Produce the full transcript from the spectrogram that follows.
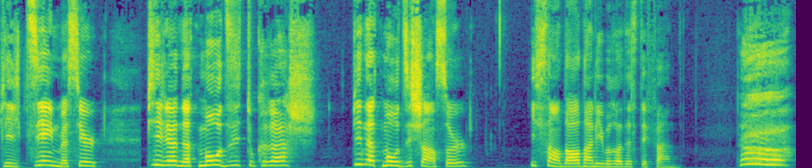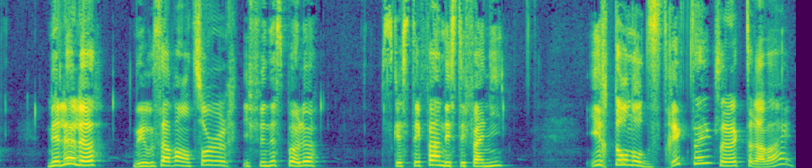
Puis il tient, le monsieur. Puis là, notre maudit tout croche, puis notre maudit chanceux, il s'endort dans les bras de Stéphane. Mais là, là, les aventures, ils finissent pas là. Parce que Stéphane et Stéphanie, ils retournent au district, tu sais, c'est là qu'ils travaillent.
